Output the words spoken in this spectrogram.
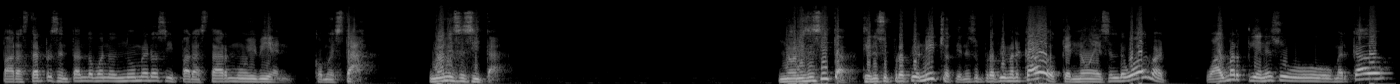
para estar presentando buenos números y para estar muy bien como está. No necesita. No necesita. Tiene su propio nicho, tiene su propio mercado, que no es el de Walmart. Walmart tiene su mercado,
